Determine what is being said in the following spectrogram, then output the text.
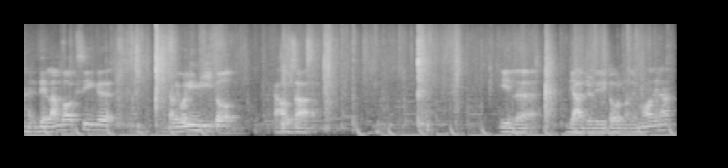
dell'unboxing. Avevo l'invito a causa il viaggio di ritorno nel Modena.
